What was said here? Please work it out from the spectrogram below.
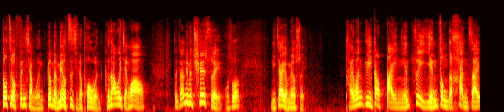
都只有分享文，根本没有自己的 po 文。可是他会讲话哦，他讲你们缺水，我说你家有没有水？台湾遇到百年最严重的旱灾，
